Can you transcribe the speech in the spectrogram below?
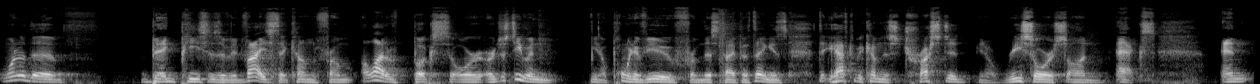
one of the big pieces of advice that comes from a lot of books or or just even you know point of view from this type of thing is that you have to become this trusted you know resource on X. And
